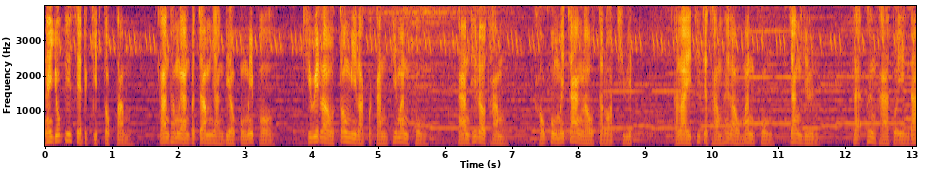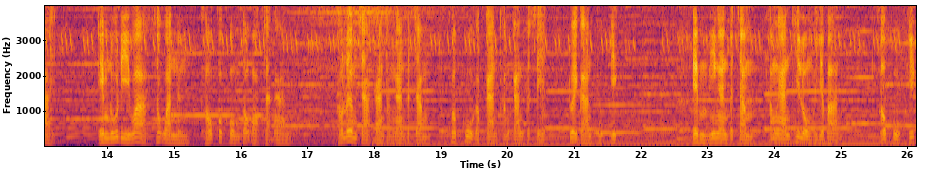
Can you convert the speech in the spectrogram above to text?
ในยุคที่เศรษฐกิจตกต่ำการทำงานประจำอย่างเดียวคงไม่พอ ชีวิตเราต้องมีหลักประกันที่มั่นคง งานที่เราทำเขาคงไม่จ้างเราตลอดชีวิต อะไรที่จะทำให้เรามั่นคงยั่งยืน และพึ่งพาตัวเองได้ เอ็มรู้ดีว่าสักวันหนึ่งเขาก็คงต้องออกจากงาน เขาเริ่มจากการทำงานประจำควบคู่กับการทำการเกษตรด้วยการปลูกพริก เอ็มมีงานประจำทำงานที่โรงพยาบาล เขาปลูกพริก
